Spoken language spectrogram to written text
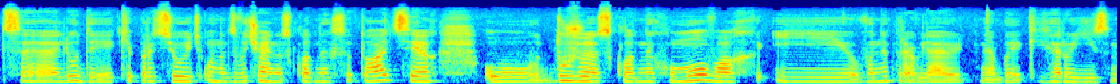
Це люди, які працюють у надзвичайно складних ситуаціях, у дуже складних умовах, і вони проявляють неабиякий героїзм.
